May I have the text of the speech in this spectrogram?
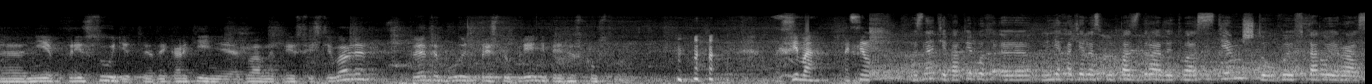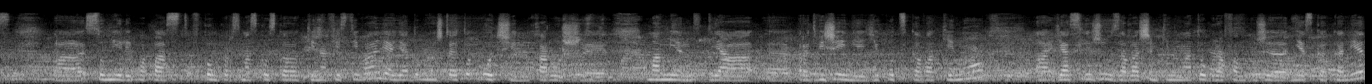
э, не присудит этой картине главный приз фестиваля, то это будет преступление перед искусством. Спасибо. Спасибо. Вы знаете, во-первых, э, мне хотелось бы поздравить вас с тем, что вы второй раз сумели попасть в конкурс Московского кинофестиваля. Я думаю, что это очень хороший момент для э, продвижения якутского кино. А Я слежу за вашим кинематографом уже несколько лет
